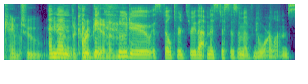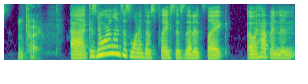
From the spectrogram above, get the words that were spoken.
came to and you know, then the Caribbean I and hoodoo is filtered through that mysticism of New Orleans. okay. Uh, because New Orleans is one of those places that it's like, oh, it happened in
